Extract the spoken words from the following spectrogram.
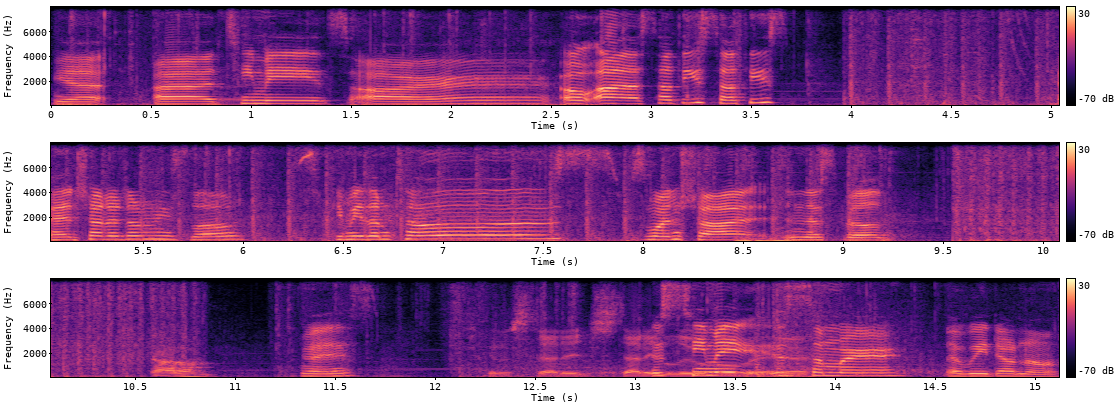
Yeah. Uh, teammates are. Oh, uh, southeast, southeast. Headshot at him. He's low. Give me them toes. Just one shot in this build, Got him. guys. Just get a steady, steady His loot teammate over is here. somewhere that we don't know.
